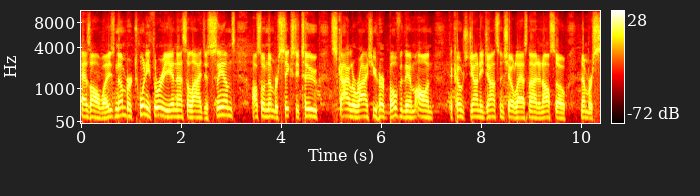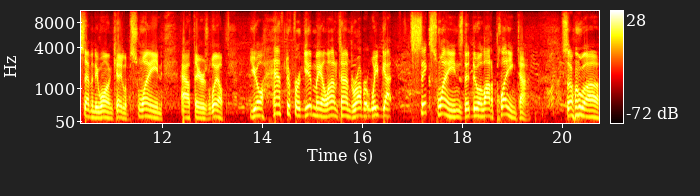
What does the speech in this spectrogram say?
as always, number 23, and that's Elijah Sims. Also, number 62, Skylar Rice. You heard both of them on the Coach Johnny Johnson show last night, and also number 71, Caleb Swain, out there as well. You'll have to forgive me a lot of times, Robert. We've got six Swains that do a lot of playing time. So uh,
